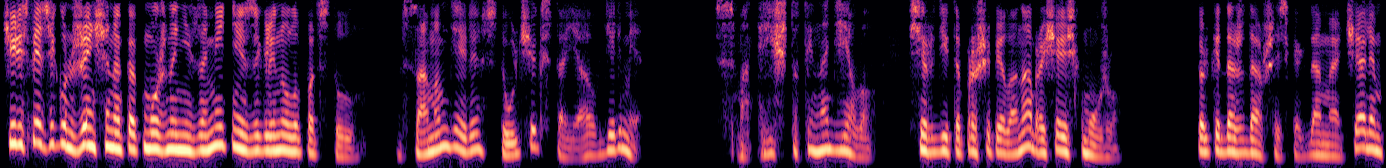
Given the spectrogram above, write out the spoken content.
Через пять секунд женщина как можно незаметнее заглянула под стул. В самом деле стульчик стоял в дерьме. «Смотри, что ты наделал!» — сердито прошипела она, обращаясь к мужу. Только дождавшись, когда мы отчалим,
